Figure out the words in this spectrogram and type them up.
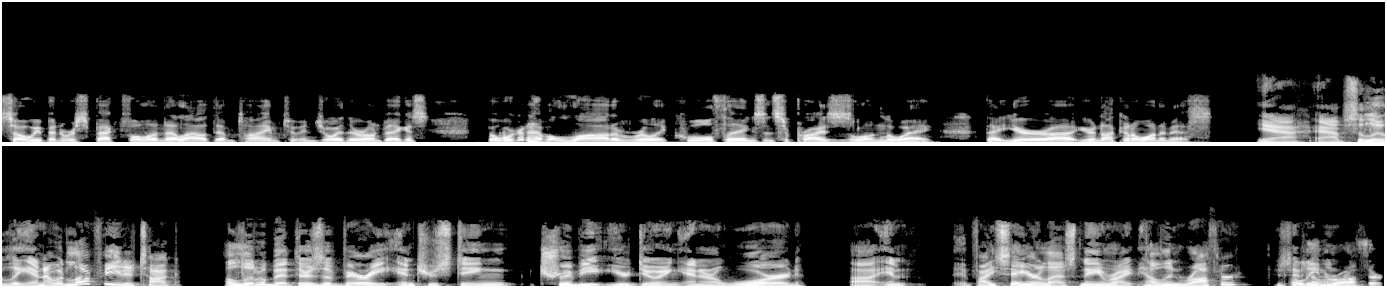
So we've been respectful and allowed them time to enjoy their own Vegas. But we're going to have a lot of really cool things and surprises along the way that you're uh, you're not going to want to miss. Yeah, absolutely. And I would love for you to talk a little bit. There's a very interesting tribute you're doing and an award. Uh, and if I say her last name right, Helen Rother? Is Helen Rother.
